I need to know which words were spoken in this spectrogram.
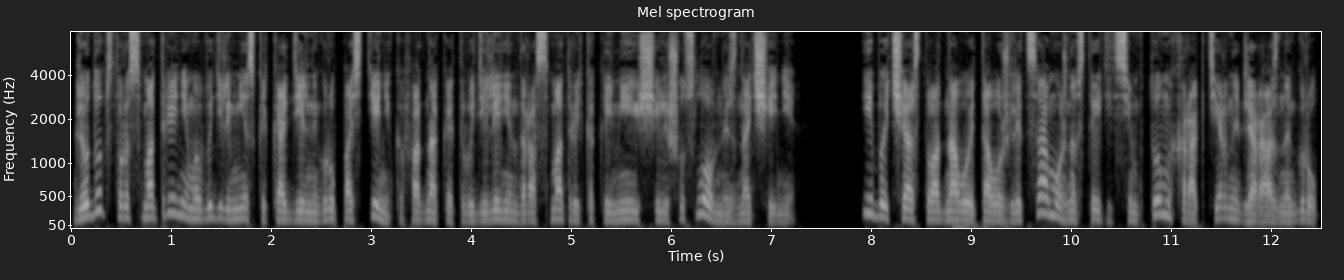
Для удобства рассмотрения мы выделим несколько отдельных групп астеников, однако это выделение надо рассматривать как имеющее лишь условное значение, ибо часто у одного и того же лица можно встретить симптомы, характерные для разных групп.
